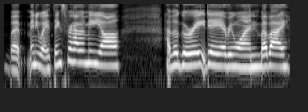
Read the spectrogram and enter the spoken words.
But anyway, thanks for having me, y'all. Have a great day, everyone. Bye bye.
